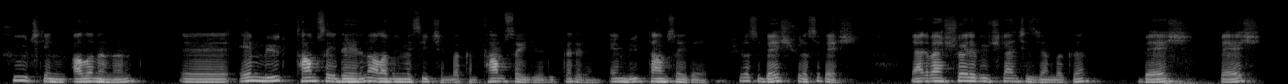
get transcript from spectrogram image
Şu üçgenin alanının e, en büyük tam sayı değerini alabilmesi için. Bakın tam sayı diyor. Dikkat edin. En büyük tam sayı değeri. Şurası 5, şurası 5. Yani ben şöyle bir üçgen çizeceğim bakın. 5, 5.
